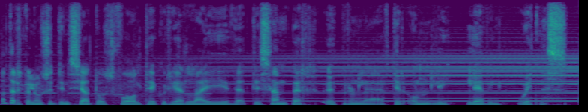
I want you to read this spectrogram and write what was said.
Bandaríska hljómsveitin Shadows Fall tekur hér lagið December upprunlega eftir Only Living Witness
